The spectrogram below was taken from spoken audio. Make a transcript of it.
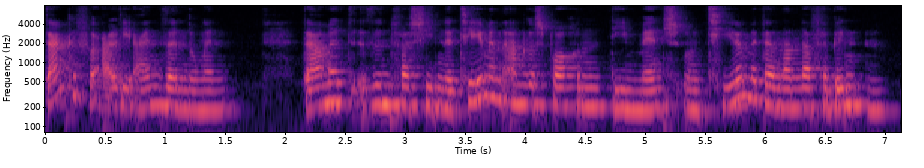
Danke für all die Einsendungen. Damit sind verschiedene Themen angesprochen, die Mensch und Tier miteinander verbinden.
